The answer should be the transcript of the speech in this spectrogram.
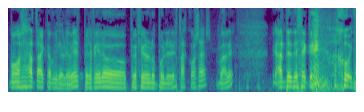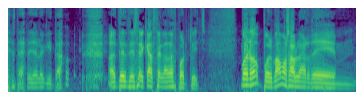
Vamos a saltar el capítulo, ¿ves? Prefiero, prefiero no poner estas cosas, ¿vale? Antes de ser que... Ya está, ya lo he quitado. Antes de ser cancelados por Twitch. Bueno, pues vamos a hablar de,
